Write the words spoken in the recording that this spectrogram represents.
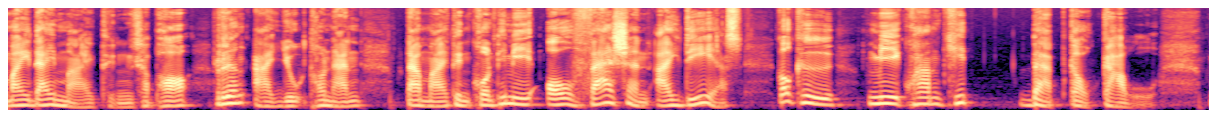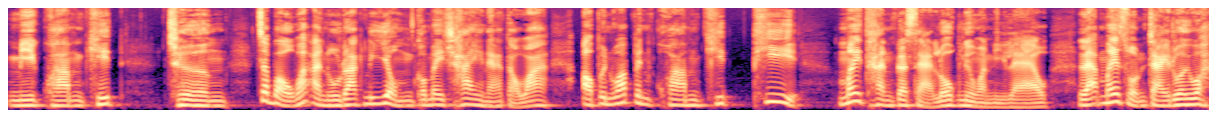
ไม่ได้หมายถึงเฉพาะเรื่องอายุเท่านั้น แต่หมายถึงคนที่มี old fashion ideas ก็คือมีความคิดแบบเก่าๆ มีความคิด เชิง จะบอกว่าอนุรักษ์นิยมก็ไม่ใช่นะ แต่ว่าเอาเป็นว่าเป็นความคิดที่ไม่ทันกระแสโลกในวันนี้แล้ว และไม่สนใจด้วยว่า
